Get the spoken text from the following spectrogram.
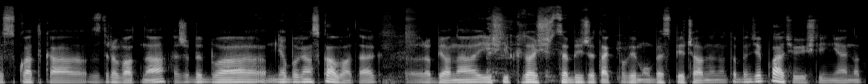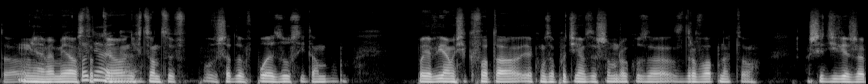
e, składka zdrowotna, żeby była nieobowiązkowa, tak? Robiona. Jeśli ktoś chce być, że tak powiem, ubezpieczony, no to będzie płacił. Jeśli nie, no to. Nie wiem, ja ostatnio nie, niechcący w, wszedłem w PUEZUS i tam pojawiła mi się kwota, jaką zapłaciłem w zeszłym roku za zdrowotne, to aż się dziwię, że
